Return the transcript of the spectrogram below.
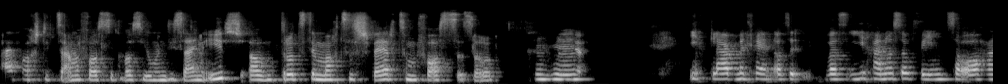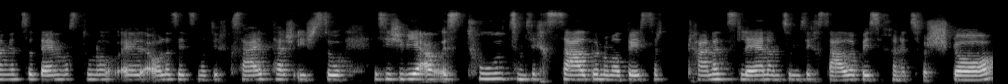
Einfachste Zusammenfassung, was Human Design ist, aber trotzdem macht es schwer zum Fassen. So. Mhm. Ja. Ich glaube, man kann, also was ich auch noch so finde, so anhängen zu dem, was du noch äh, alles jetzt natürlich gesagt hast, ist so, es ist wie auch ein Tool, um sich selber noch mal besser kennenzulernen und um sich selber besser können zu verstehen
